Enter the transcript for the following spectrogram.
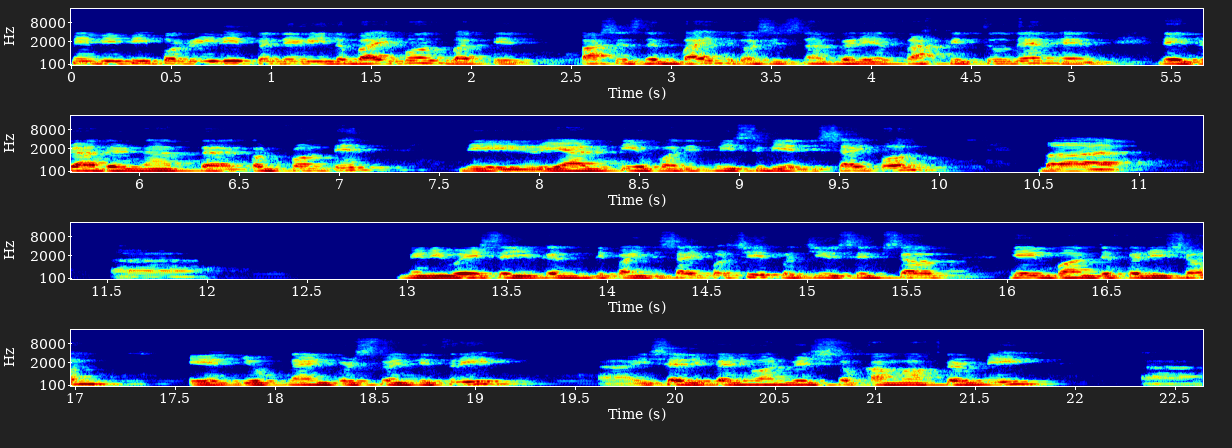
Maybe people read it when they read the Bible, but it passes them by because it's not very attractive to them and they'd rather not uh, confront it, the reality of what it means to be a disciple. But uh, many ways that you can define discipleship, but Jesus himself gave one definition in Luke 9, verse 23. Uh, he said, If anyone wishes to come after me, uh,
